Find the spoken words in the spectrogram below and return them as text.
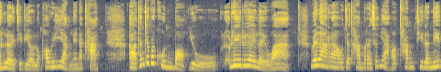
ๆเลยทีเดียวหลวงพ่อวิริยังเนี่ยนะคะะท่านเจ้าพระคุณบอกอยู่เรื่อยๆเลยว่า เวลาเราจะทำอะไรสักอย่างเราทำทีละนิด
